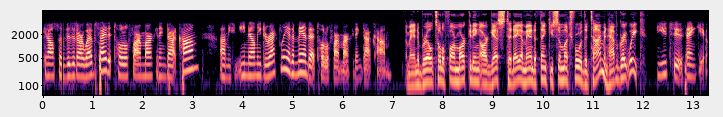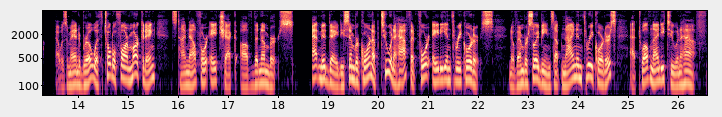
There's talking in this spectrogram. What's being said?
can also visit our website at totalfarmmarketing.com. Um, you can email me directly at amanda at totalfarmmarketing.com. Amanda Brill, Total Farm Marketing, our guest today. Amanda, thank you so much for the time and have a great week. You too. Thank you. That was Amanda Brill with Total Farm Marketing. It's time now for a check of the numbers. At midday, December corn up two and a half at 480 and three quarters. November soybeans up nine and three quarters at 1292 and a half.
